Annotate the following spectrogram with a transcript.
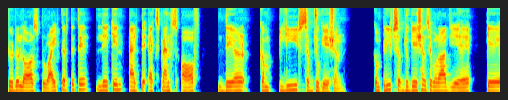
फ्यूडल लॉर्ड्स प्रोवाइड करते थे, लेकिन at the expense of their complete subjugation complete subjugation से मुराद ये है कि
